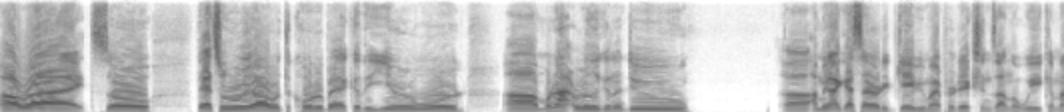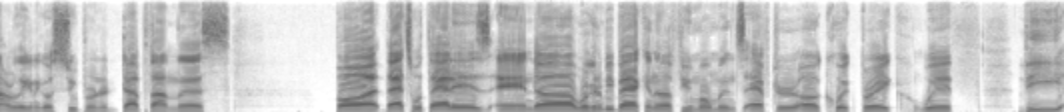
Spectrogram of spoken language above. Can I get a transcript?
All right, so that's where we are with the quarterback of the year award. Um, we're not really going to do. Uh, I mean, I guess I already gave you my predictions on the week. I'm not really going to go super into depth on this. But that's what that is, and uh, we're going to be back in a few moments after a quick break with the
